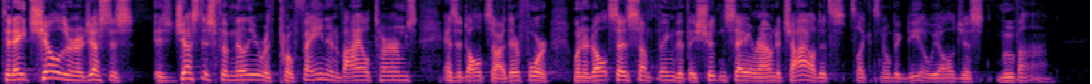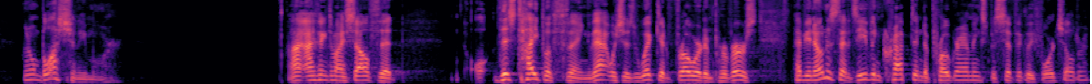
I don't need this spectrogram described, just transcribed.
today children are just as is just as familiar with profane and vile terms as adults are. Therefore, when an adult says something that they shouldn't say around a child, it's, it's like it's no big deal. We all just move on. We don't blush anymore. I, I think to myself that this type of thing, that which is wicked, froward, and perverse, have you noticed that it's even crept into programming specifically for children?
